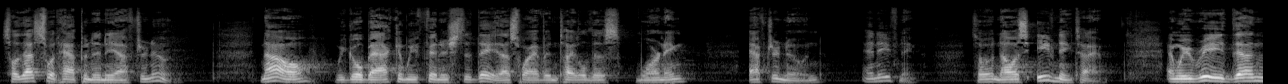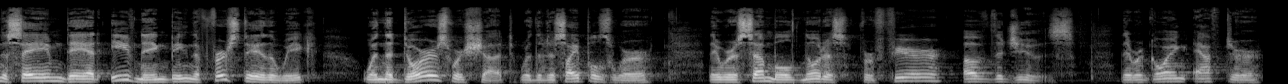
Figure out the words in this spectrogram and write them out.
So that's what happened in the afternoon. Now we go back and we finish the day. That's why I've entitled this Morning, Afternoon, and Evening. So now it's evening time. And we read, Then the same day at evening, being the first day of the week, when the doors were shut, where the disciples were, they were assembled, notice, for fear of the Jews. They were going after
